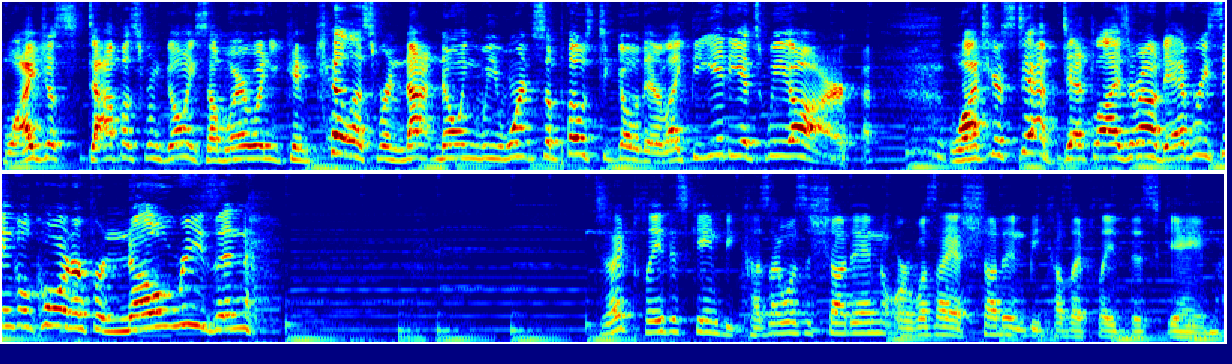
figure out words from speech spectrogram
Why just stop us from going somewhere when you can kill us for not knowing we weren't supposed to go there like the idiots we are? Watch your step, death lies around every single corner for no reason. Did I play this game because I was a shut-in, or was I a shut-in because I played this game?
